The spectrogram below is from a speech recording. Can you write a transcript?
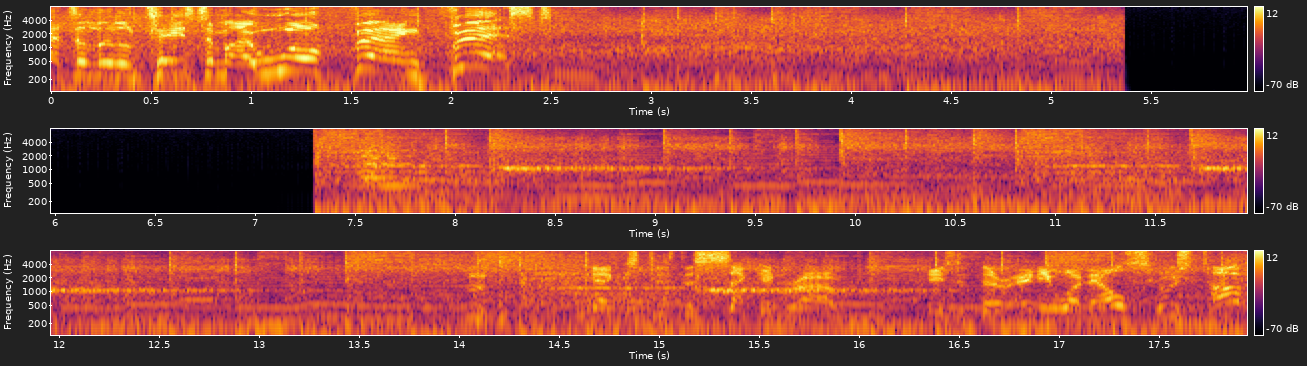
That's a little taste of my Wolf Fang Fist. Hmm. Next is the second round. Isn't there anyone else who's tough?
